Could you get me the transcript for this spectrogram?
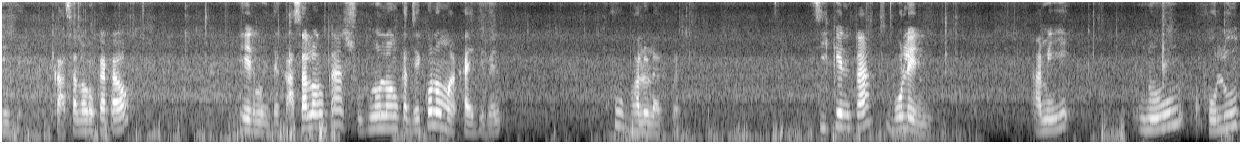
এই যে কাঁচা লঙ্কাটাও এর মধ্যে। কাঁচা লঙ্কা, শুকনো লঙ্কা যে কোনো মাখায় দেবেন। খুব ভালো লাগবে। চিকেনটা বলে আমি নুন, হলুদ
